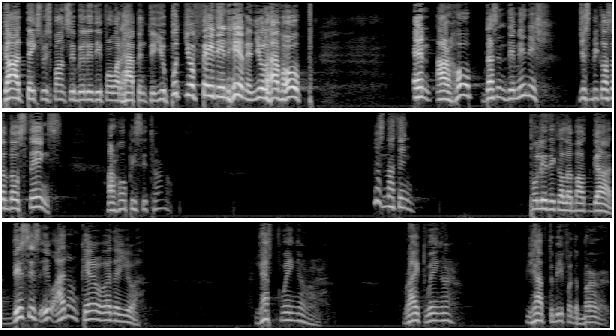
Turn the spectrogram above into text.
God takes responsibility for what happened to you. Put your faith in Him and you'll have hope. And our hope doesn't diminish just because of those things. Our hope is eternal. There's nothing political about God. This is, I don't care whether you're left winger or right winger. You have to be for the bird.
